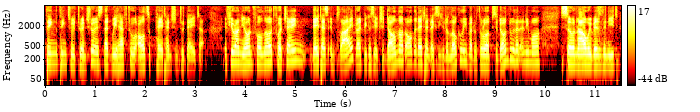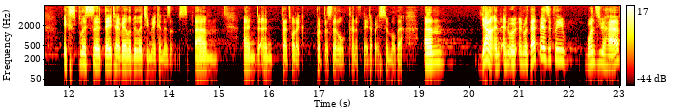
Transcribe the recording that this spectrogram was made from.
thing, thing to, to ensure is that we have to also pay attention to data. If you run your own full node for a chain, data is implied, right? Because you actually download all the data and execute it locally, but with rollups you don't do that anymore. So now we basically need explicit data availability mechanisms. Um, and, and that's what I put this little kind of database symbol there. Um, yeah, and, and, and with that basically, once you have,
